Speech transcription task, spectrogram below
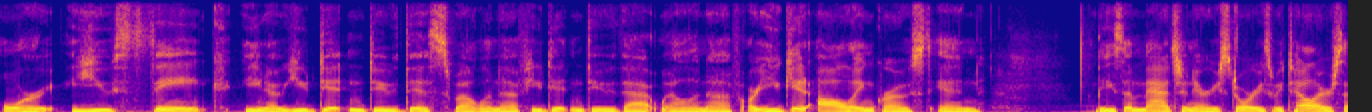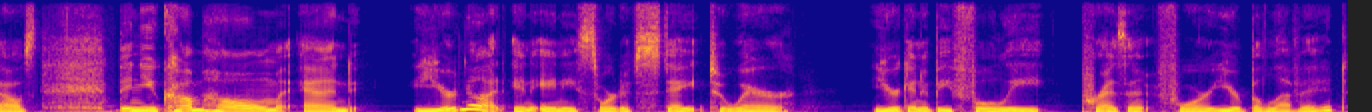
or you think you know you didn't do this well enough you didn't do that well enough or you get all engrossed in these imaginary stories we tell ourselves then you come home and you're not in any sort of state to where you're going to be fully present for your beloved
